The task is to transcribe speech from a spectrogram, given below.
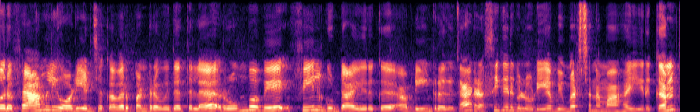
ஒரு ஃபேமிலி ஆடியன்ஸை கவர் பண்ணுற விதத்தில் ரொம்பவே ஃபீல் குட்டாக இருக்குது அப்படின்றது தான் ரசிகர்களுடைய விமர்சனமாக இருக்குது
